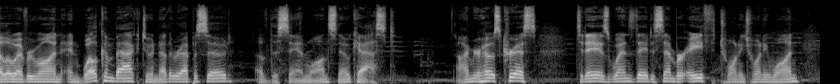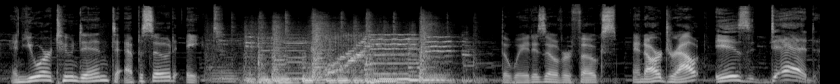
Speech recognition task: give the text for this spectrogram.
Hello, everyone, and welcome back to another episode of the San Juan Snowcast. I'm your host, Chris. Today is Wednesday, December 8th, 2021, and you are tuned in to episode 8. The wait is over, folks, and our drought is dead.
